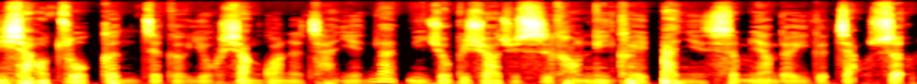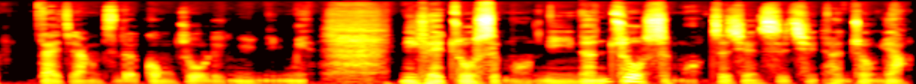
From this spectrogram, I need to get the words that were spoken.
你想要做跟这个有相关的产业，那你就必须要去思考，你可以扮演什么样的一个角色。在这样子的工作领域里面，你可以做什么？你能做什么？这件事情很重要，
